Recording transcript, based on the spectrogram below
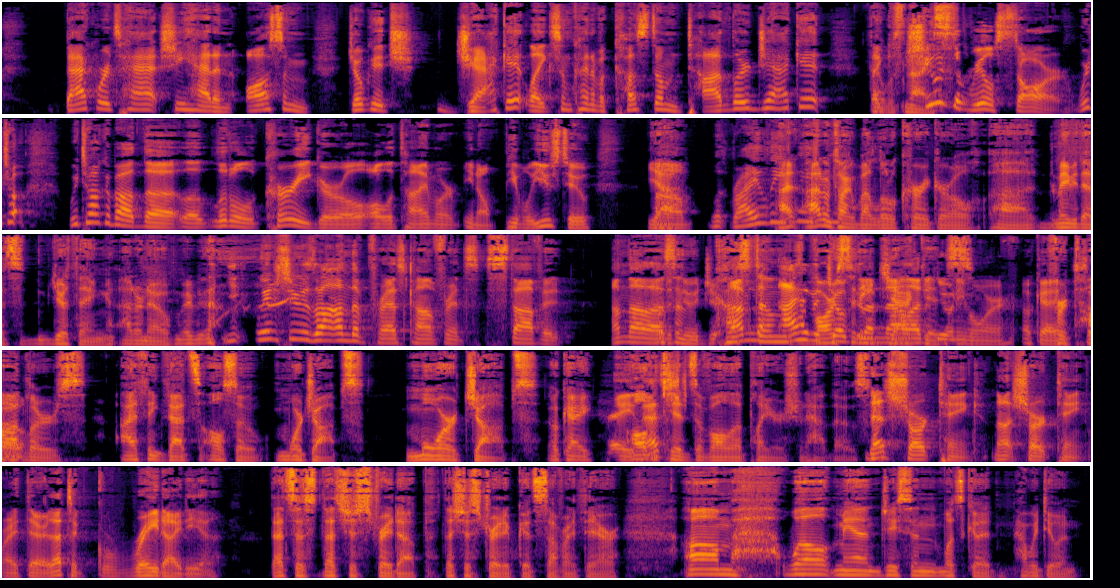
backwards hat she had an awesome jokic jacket like some kind of a custom toddler jacket That like was nice. she was the real star we're talk- we talk about the, the little curry girl all the time or you know people used to Yeah. um, riley I, I don't talk about little curry girl. Uh, maybe that's your thing. I don't know. Maybe when she was on the press conference stop it i'm not allowed Listen, to do a joke I'm custom not- i have a joke that i'm not allowed to do anymore okay for so- toddlers, I think that's also more jobs. More jobs. Okay. Hey, all the kids of all the players should have those. That's Shark Tank, not Shark Tank, right there. That's a great idea. That's just that's just straight up. That's just straight up good stuff right there. Um, well, man, Jason, what's good? How we doing?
